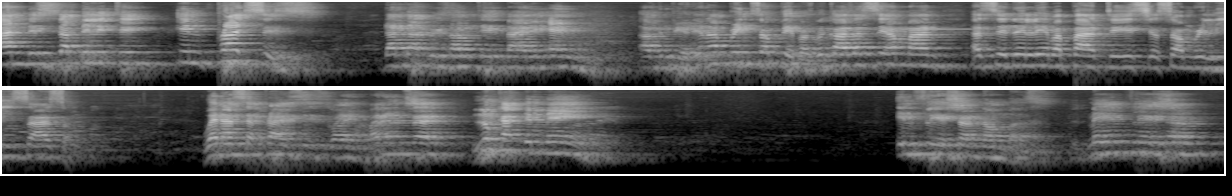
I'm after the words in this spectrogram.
and the stability in prices that had resulted by the end of the period. You know, bring some papers because I see a man, I see the Labour Party issue some release or something. When I say prices going up, I say, look at the main inflation numbers. May inflation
